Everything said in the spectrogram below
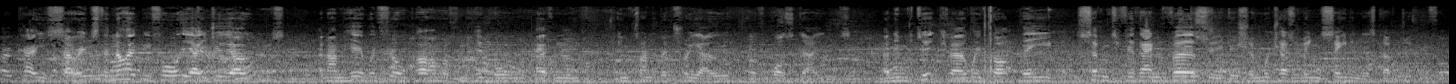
Okay, so it's the night before EAG opens, and I'm here with Phil Palmer from Pinball Heaven in front of a trio of WOZ games. And in particular, we've got the 75th anniversary edition, which hasn't been seen in this country before.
